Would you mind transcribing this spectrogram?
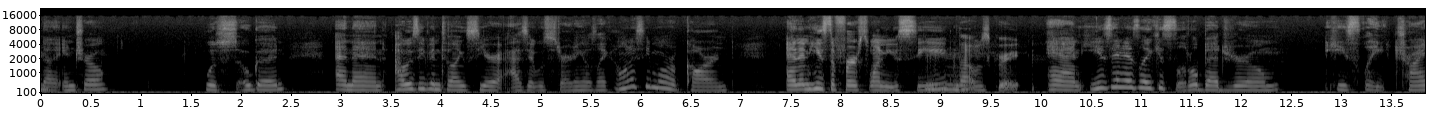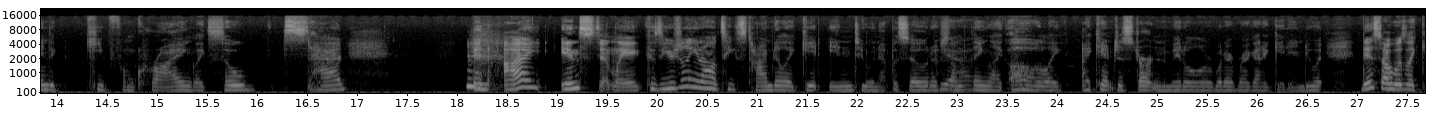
the intro was so good. And then I was even telling Ceaira as it was starting, I was like, I want to see more of Karn. And then he's the first one you see, mm-hmm. that was great. and he's in his like his little bedroom. He's like trying to keep from crying, like so sad. And I instantly, because usually you know it takes time to like get into an episode of Yeah. something, like oh, like I can't just start in the middle or whatever. I gotta get into it. This I was like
